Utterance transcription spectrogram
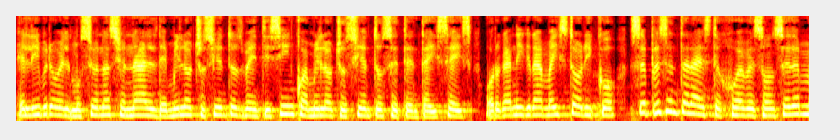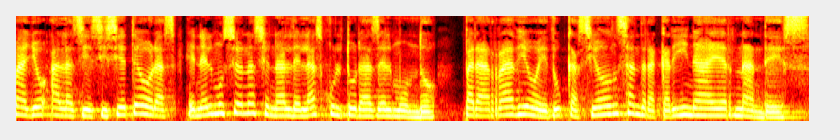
el libro El Museo Nacional de 1825 a 1876, Organigrama Histórico, se presentará este jueves 11 de mayo a las 17 horas en el Museo Nacional de las Culturas del Mundo. Para Radio Educación, Sandra Karina Hernández.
